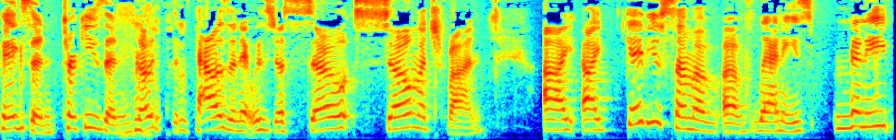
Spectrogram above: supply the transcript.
pigs and turkeys and goats and cows, and it was just so, so much fun. I, I gave you some of, of Lani's many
